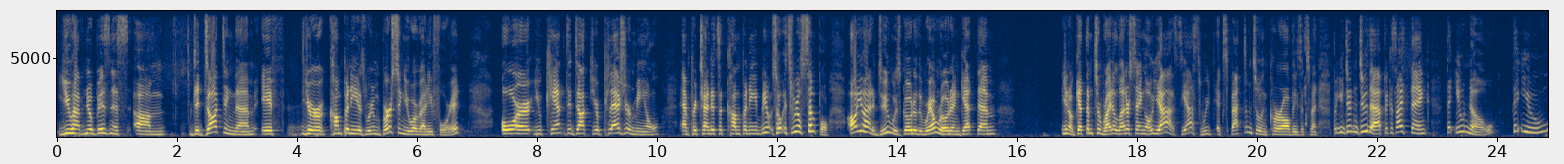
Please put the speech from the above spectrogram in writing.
you have no business um, deducting them if your company is reimbursing you already for it or you can't deduct your pleasure meal and pretend it's a company meal. So it's real simple. All you had to do was go to the railroad and get them, you know, get them to write a letter saying, "Oh yes, yes, we expect them to incur all these expenses." But you didn't do that because I think that you know that you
